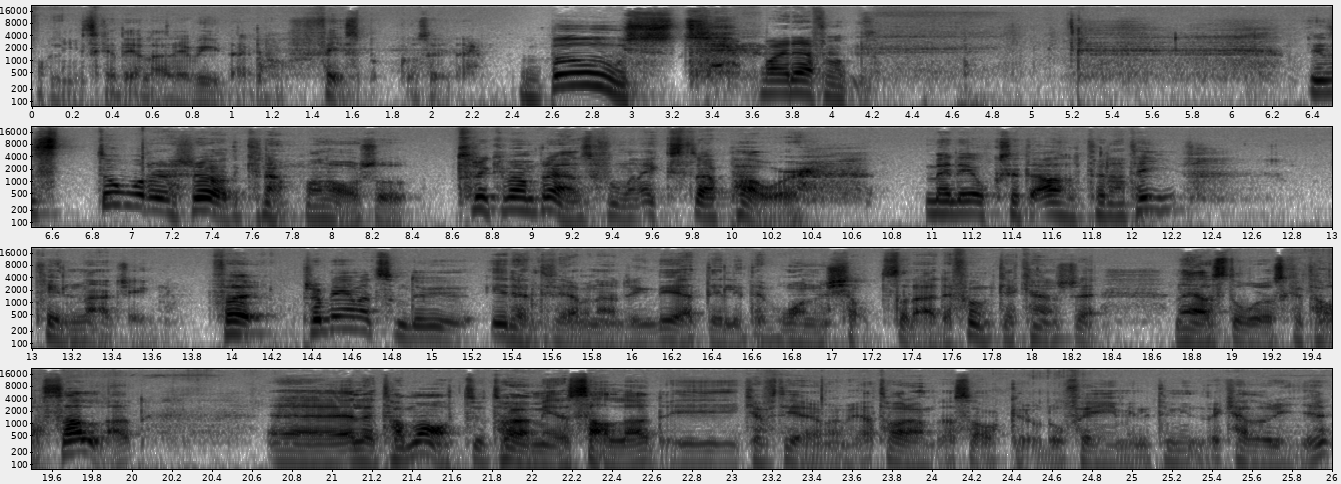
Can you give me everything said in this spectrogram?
och ni ska dela det vidare på Facebook och så vidare. Boost! Vad är det för något? Det är en stor röd knapp man har så trycker man på den så får man extra power. Men det är också ett alternativ till nudging. För problemet som du identifierar med nudging det är att det är lite one shot sådär. Det funkar kanske när jag står och ska ta sallad. Eh, eller ta mat, då tar jag mer sallad i kafeterian men jag tar andra saker och då får jag i mig lite mindre kalorier.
